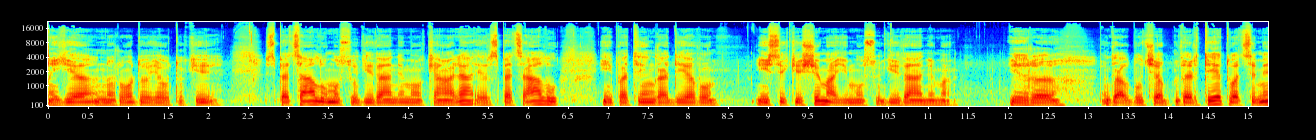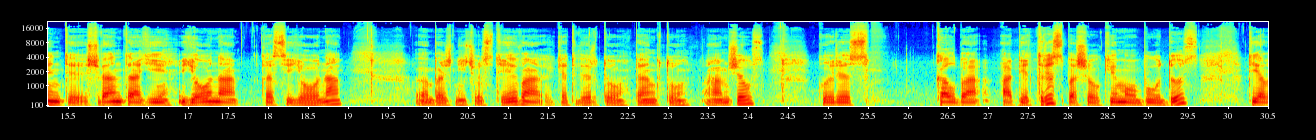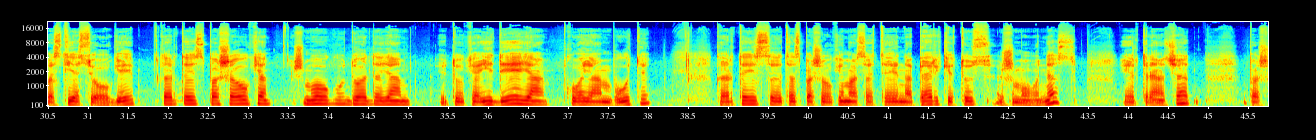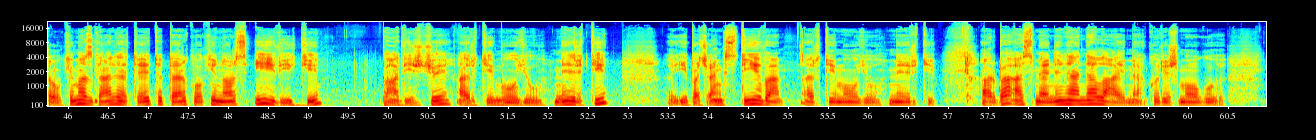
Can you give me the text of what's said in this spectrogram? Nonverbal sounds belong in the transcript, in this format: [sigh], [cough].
jie nurodo jau tokį specialų mūsų gyvenimo kelią ir specialų ypatingą Dievo įsikišimą į mūsų gyvenimą. Ir Galbūt čia vertėtų atsiminti šventąjį Joną Kasijoną, bažnyčios tėvą ketvirto, penkto amžiaus, kuris kalba apie tris pašaukimo būdus. Tėvas tiesiogiai kartais pašaukia žmogų, duoda jam tokią idėją, kuo jam būti. Kartais e, tas pašaukimas ateina per kitus žmonės. Ir trečia, pašaukimas gali ateiti per kokį nors įvykį, pavyzdžiui, artimųjų mirtį, ypač ankstyvą artimųjų mirtį, arba asmeninę nelaimę, kuri žmogų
